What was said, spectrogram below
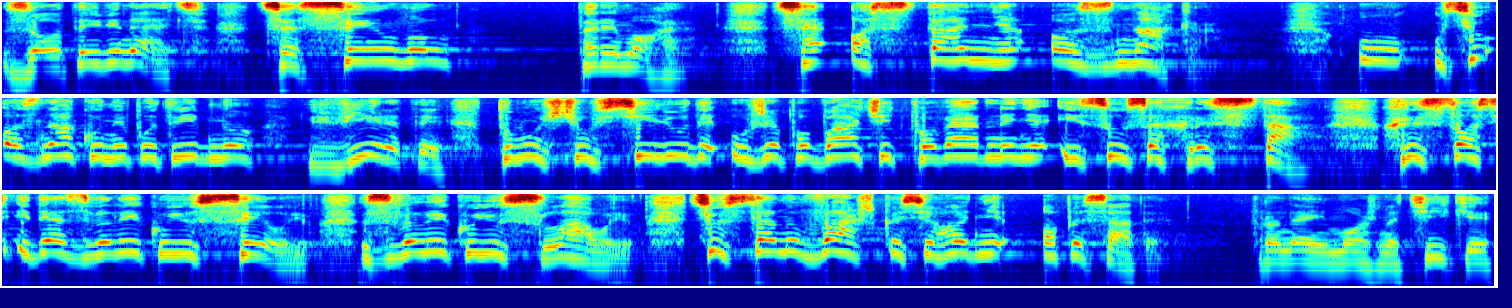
Золотий вінець це символ перемоги. Це остання ознака. У, цю ознаку не потрібно вірити, тому що всі люди вже побачать повернення Ісуса Христа. Христос іде з великою силою, з великою славою. Цю сцену важко сьогодні описати. Про неї можна тільки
